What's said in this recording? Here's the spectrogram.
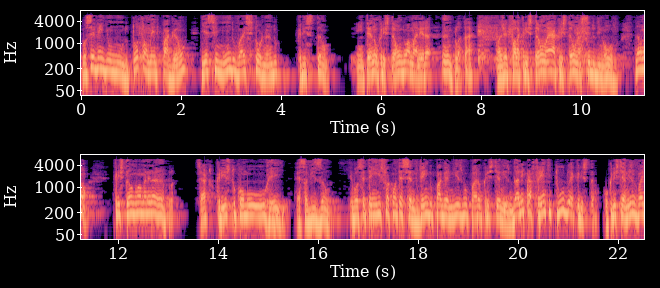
Você vem de um mundo totalmente pagão e esse mundo vai se tornando cristão. Entendam cristão de uma maneira ampla, tá? Quando a gente fala cristão, não é a cristão nascido de novo. Não, não. Cristão de uma maneira ampla, certo? Cristo como o rei, essa visão. E você tem isso acontecendo, vem do paganismo para o cristianismo. Dali para frente tudo é cristão. O cristianismo vai,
